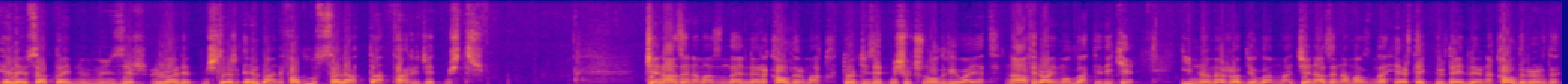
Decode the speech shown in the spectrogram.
El-Evsat'ta İbnül Münzir rivayet etmişler. Elbani Fadlus Salat'ta tahric etmiştir. Cenaze namazında elleri kaldırmak. 473 nolu rivayet. Nafir Aymullah dedi ki, İbn Ömer radıyallahu cenaze namazında her tekbirde ellerini kaldırırdı.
